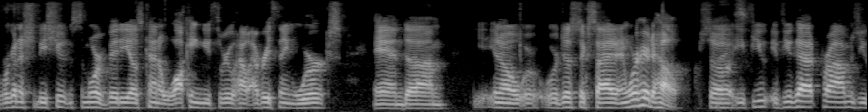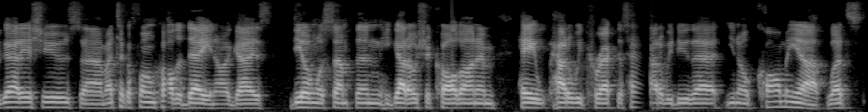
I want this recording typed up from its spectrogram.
We're going to be shooting some more videos, kind of walking you through how everything works. And um, you know, we're, we're just excited, and we're here to help. So Nice. if you if you got problems, you got issues. Um, I took a phone call today. You know, a guy's dealing with something. He got OSHA called on him. Hey, how do we correct this? How do we do that? You know, call me up. Let's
